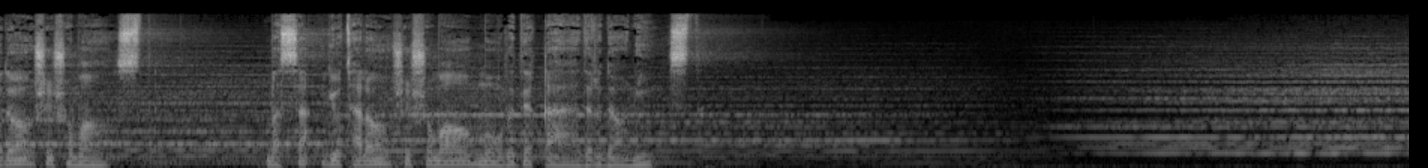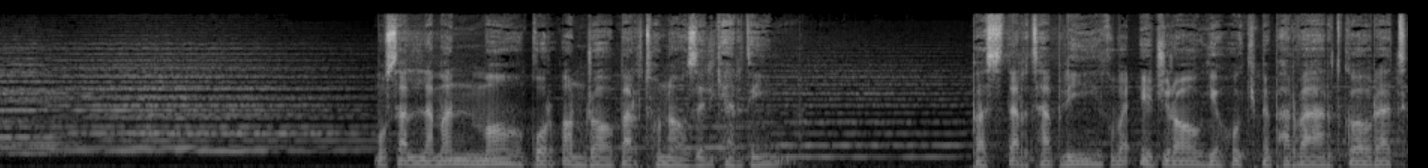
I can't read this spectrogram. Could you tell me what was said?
پاداش شماست و سعی و تلاش شما مورد قدردانی است. مسلما ما قرآن را بر تو نازل کردیم. پس در تبلیغ و اجرای حکم پروردگارت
